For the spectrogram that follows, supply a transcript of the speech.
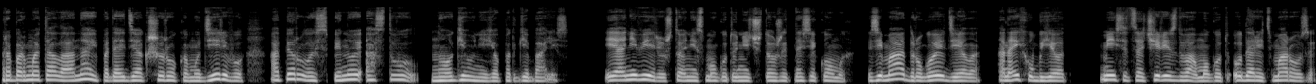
Пробормотала она и, подойдя к широкому дереву, оперлась спиной о ствол, ноги у нее подгибались. «Я не верю, что они смогут уничтожить насекомых. Зима — другое дело, она их убьет. Месяца через два могут ударить морозы.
